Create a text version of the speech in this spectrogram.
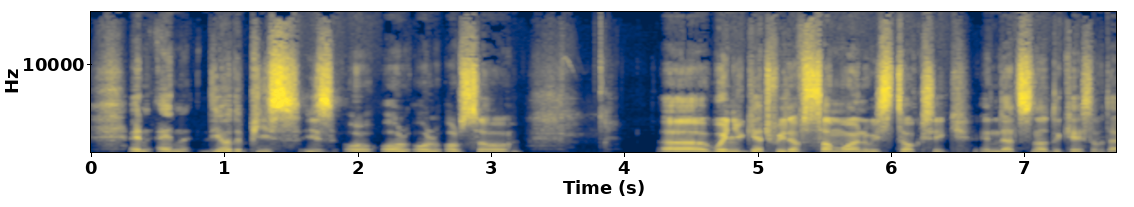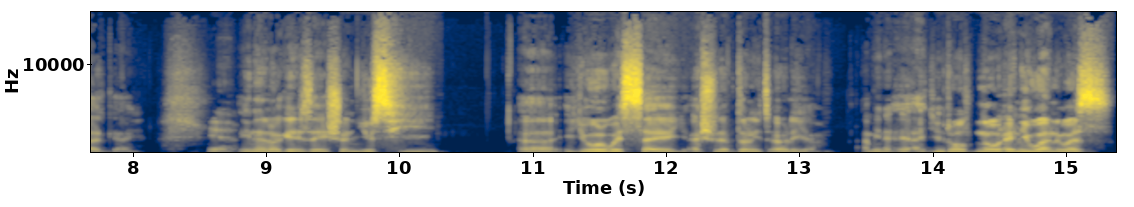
and and the other piece is all, all, all also uh, when you get rid of someone who is toxic, and that's not the case of that guy. Yeah. In an organization, you see, uh, you always say, "I should have done it earlier." I mean, you don't know mm. anyone who has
